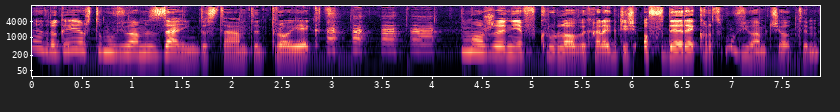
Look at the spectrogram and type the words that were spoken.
No droga, ja już to mówiłam zanim dostałam ten projekt. Może nie w Królowych, ale gdzieś off the record mówiłam ci o tym.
